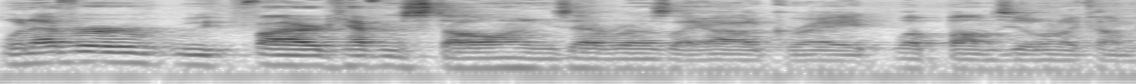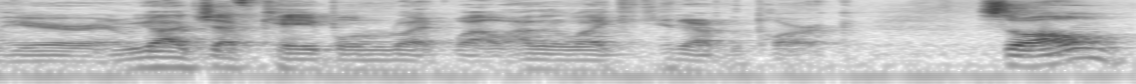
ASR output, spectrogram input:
whenever we fired Kevin Stallings, everyone was like, "Oh, great! What bums you want to come here?" And we got Jeff Capel, and we're like, "Wow, how they like hit it out of the park." So I'll,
